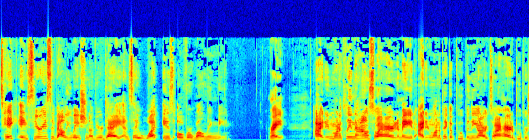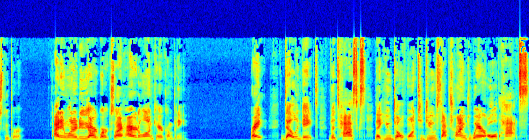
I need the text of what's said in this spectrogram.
Take a serious evaluation of your day and say, what is overwhelming me? Right? I didn't want to clean the house, so I hired a maid. I didn't want to pick up poop in the yard, so I hired a pooper scooper. I didn't want to do yard work, so I hired a lawn care company. Right? Delegate the tasks that you don't want to do. Stop trying to wear all the hats.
